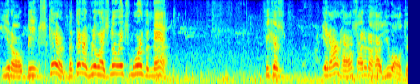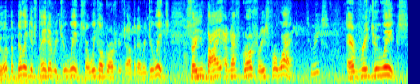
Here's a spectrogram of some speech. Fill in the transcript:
you know, being scared. But then I realized, no, it's more than that. Because in our house, I don't know how you all do it, but Billy gets paid every two weeks, so we go grocery shopping every two weeks. So you buy enough groceries for what? Two weeks. Every two weeks.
